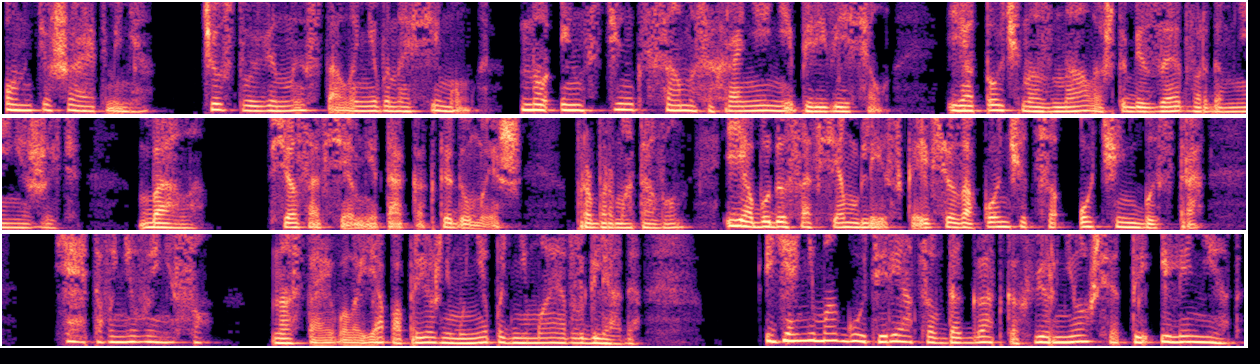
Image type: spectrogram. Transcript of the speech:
Он утешает меня. Чувство вины стало невыносимым, но инстинкт самосохранения перевесил. Я точно знала, что без Эдварда мне не жить. «Белла, все совсем не так, как ты думаешь. — пробормотал он. «Я буду совсем близко, и все закончится очень быстро». «Я этого не вынесу», — настаивала я, по-прежнему не поднимая взгляда. «Я не могу теряться в догадках, вернешься ты или нет.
